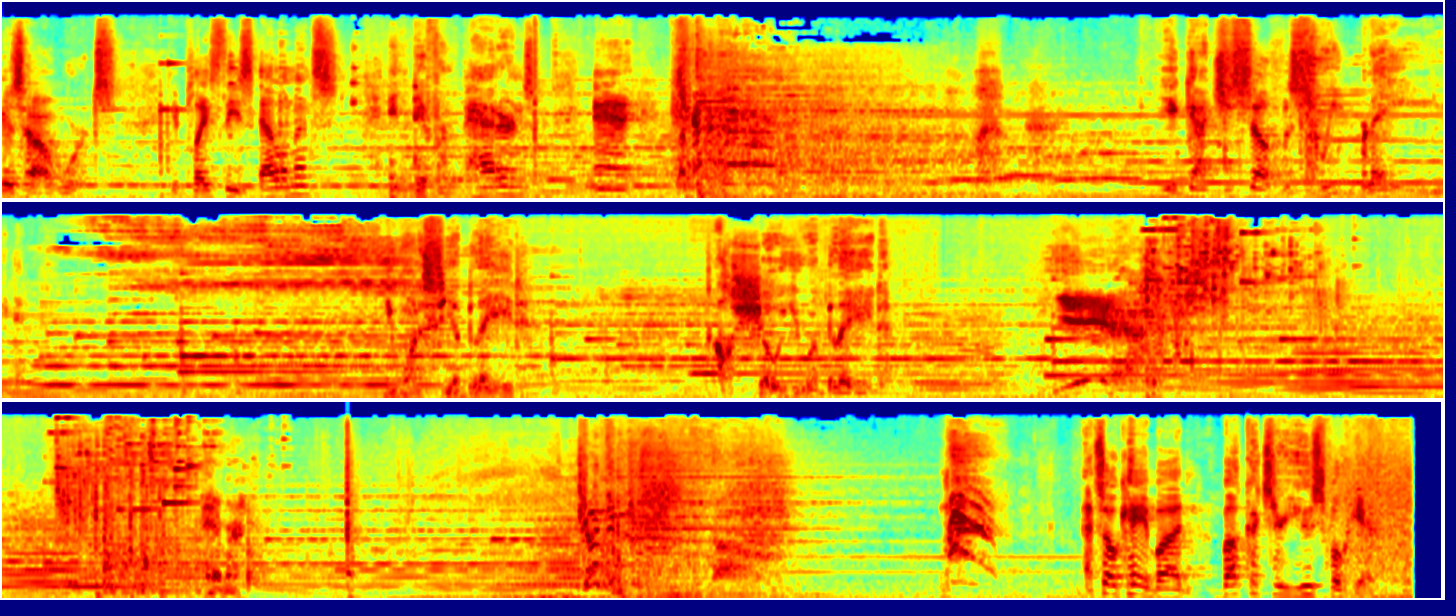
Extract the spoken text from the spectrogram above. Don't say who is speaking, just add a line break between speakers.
Here's how it works you place these elements in different patterns, and you got yourself a sweet blade.
You want to see a blade? I'll show you a blade.
Yeah!
Hammer.
That's okay, bud. Buckets are useful here.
